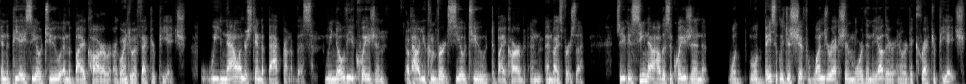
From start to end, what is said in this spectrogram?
in the PaCO2 and the bicarb are going to affect your pH. We now understand the background of this. We know the equation of how you convert CO2 to bicarb and, and vice versa. So you can see now how this equation will will basically just shift one direction more than the other in order to correct your pH.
